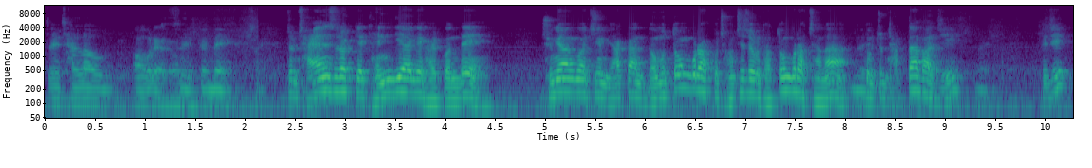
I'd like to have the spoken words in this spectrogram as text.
제일 잘 나올 어 그래 수 그래 있을 때. 네. 좀 자연스럽게 댄디하게 갈 건데 중요한 건 지금 약간 너무 동그랗고 전체적으로 다 동그랗잖아 네. 그럼 좀 답답하지 네. 그지?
